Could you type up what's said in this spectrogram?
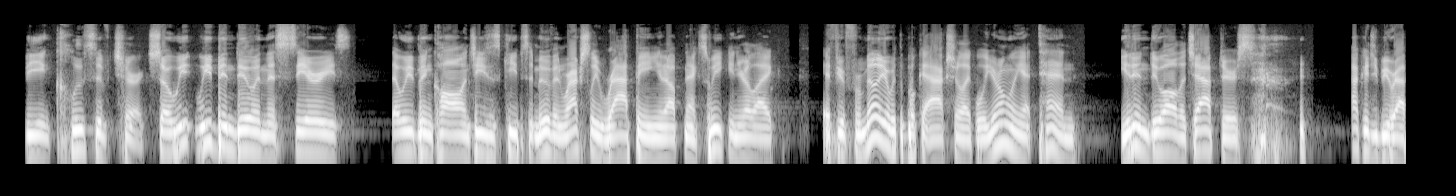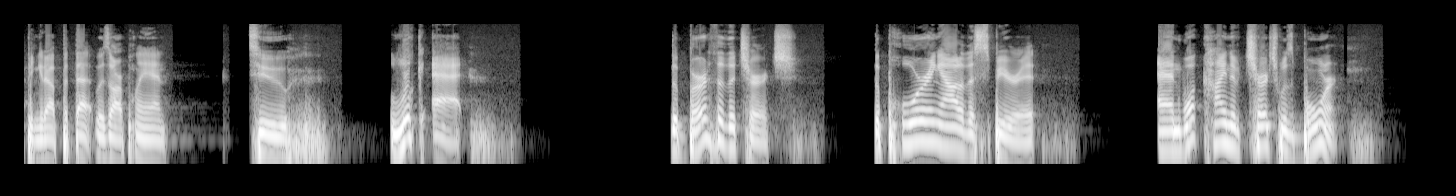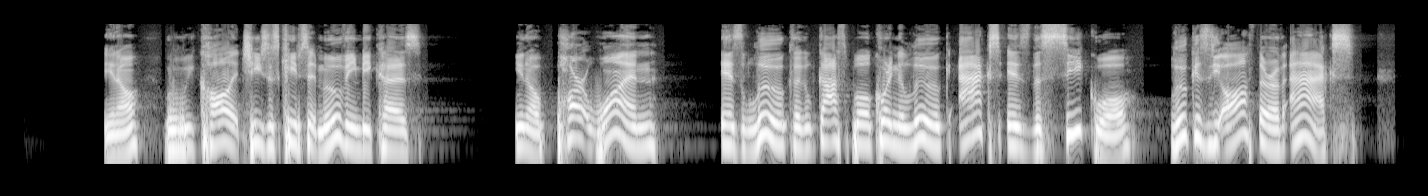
the inclusive church. So we, we've been doing this series that we've been calling Jesus Keeps It Moving. We're actually wrapping it up next week. And you're like, if you're familiar with the book of Acts, you're like, well, you're only at 10. You didn't do all the chapters. How could you be wrapping it up? But that was our plan to look at the birth of the church, the pouring out of the Spirit, and what kind of church was born. You know, we call it Jesus keeps it moving because, you know, part one is Luke, the gospel according to Luke. Acts is the sequel. Luke is the author of Acts.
